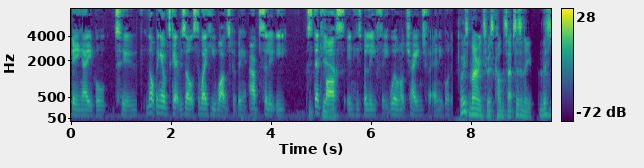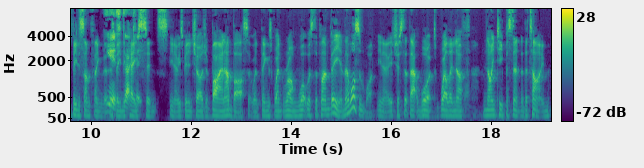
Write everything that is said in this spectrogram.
being able to not being able to get results the way he wants, but being absolutely steadfast yeah. in his belief that he will not change for anybody. Well, he's married to his concepts, isn't he? This has been something that he has is, been exactly. the case since you know he's been in charge of Bayern and Barca. When things went wrong, what was the plan B? And there wasn't one. You know, it's just that that worked well enough ninety percent of the time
